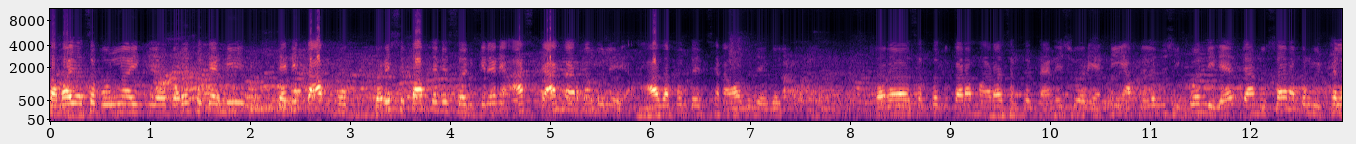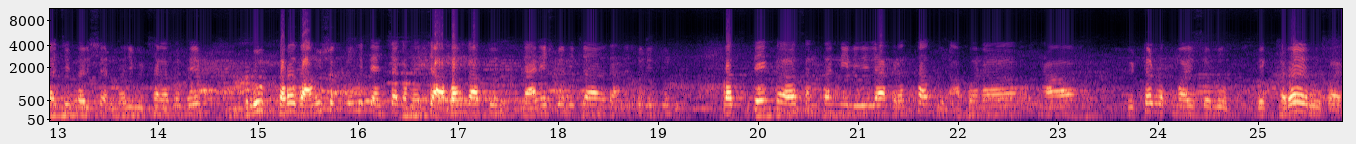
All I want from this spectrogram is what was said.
समाजाचं बोलणं ऐकलं बरेचसे त्यांनी त्यांनी ताप बरेचसे ताप त्यांनी सहन केले आणि आज त्या कारणामुळे आज आपण त्यांच्या नावाचं जयघोष करतो तर संत तुकाराम महाराज संत ज्ञानेश्वर यांनी आपल्याला जे शिकवण दिली आहे त्यानुसार आपण विठ्ठलाचे दर्शन म्हणजे विठ्ठलाचं जे रूप खरं जाणू शकतो हे त्यांच्या त्यांच्या अभंगातून ज्ञानेश्वरीच्या ज्ञानेश्वरीतून प्रत्येक संतांनी लिहिलेल्या ग्रंथातून आपण हा ह्या विठ्ठल रखुमाईचं रूप जे खरं रूप आहे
